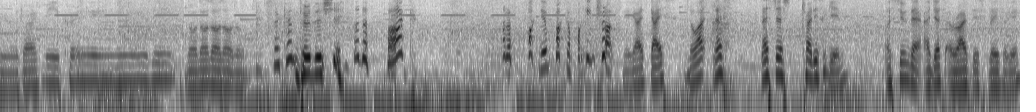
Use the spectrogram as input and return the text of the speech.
You drive me crazy. No, no, no, no, no. I can't do this shit. What the? How the fuck do you park a fucking truck? Okay, guys, guys. You know what? Let's let's just try this again. Assume that I just arrived this place, okay?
